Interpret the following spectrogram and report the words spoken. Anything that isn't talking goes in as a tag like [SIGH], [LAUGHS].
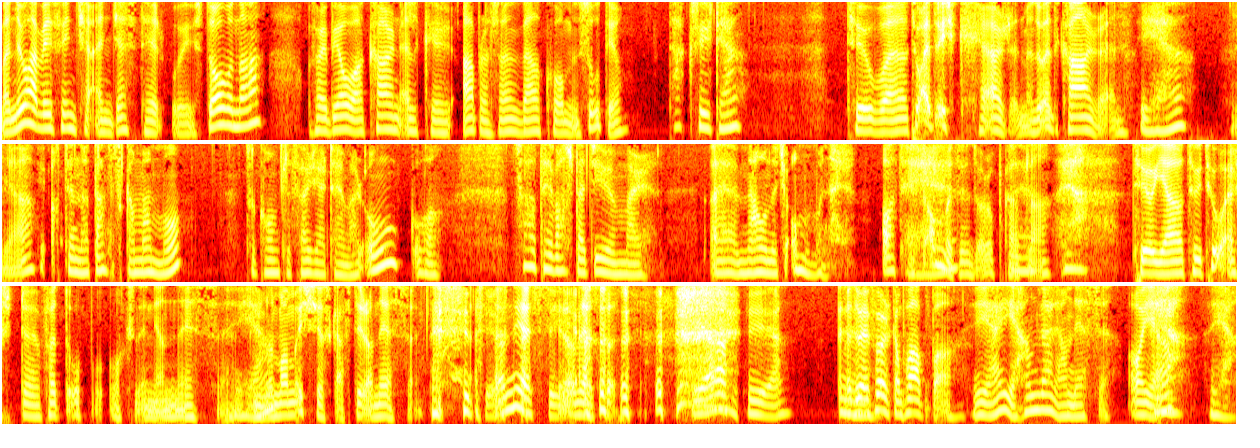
Men nu har vi finnit en gäst her i Stovna. og for å bjöda Karen Elker Abrahamsson, välkommen Sotio. Takk for det. Du, uh, du er ikke Karen, men du er Karen. Ja. Ja. Jeg har en danska mamma som kom til førre när jeg var ung. og så hadde jeg valgt at ge mig uh, navnet till ommunnen. Och det är ommunnen du har oppkattet. Ja. ja. Tio, ja, tio, tio er født opp og voksen inn i en nese. Ja. Men man må ikke skaffe til en nese. [LAUGHS] til en nese, ja. [LAUGHS] ja. ja. Men du er ført kan pappa? Ja, ja, han var en nese. Å, oh, ja? Ja, ja.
